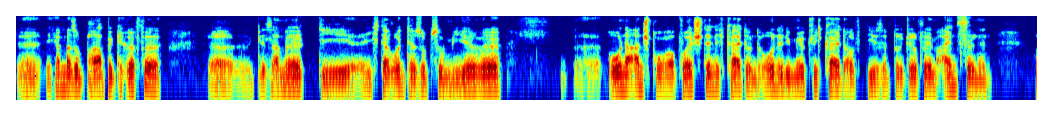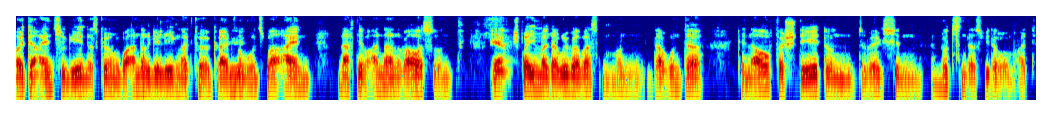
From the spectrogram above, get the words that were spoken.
Äh, ich habe mal so ein paar Begriffe äh, gesammelt, die ich darunter subsumiere, ohne Anspruch auf Vollständigkeit und ohne die Möglichkeit, auf diese Begriffe im Einzelnen heute einzugehen. Das können wir bei anderer Gelegenheit greifen wir uns mal ein nach dem anderen raus und ja. sprechen mal darüber, was man darunter genau versteht und welchen Nutzen das wiederum hat.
